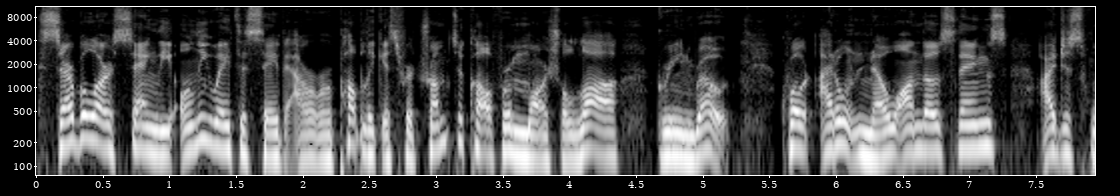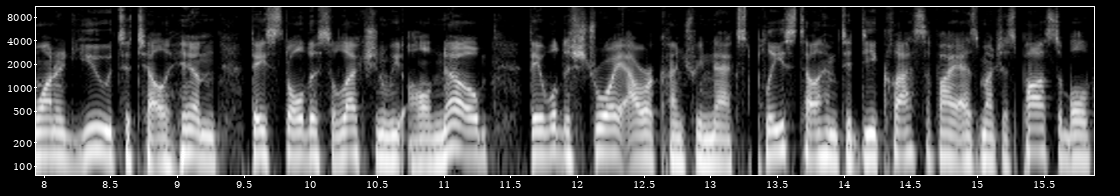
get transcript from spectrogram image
several are saying the only way to save our republic is for Trump to call for martial law, Greene wrote. Quote, I don't know on those things. I just wanted you to tell him they stole this election. We all know they will destroy our country next. Please tell him to declassify as much as possible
